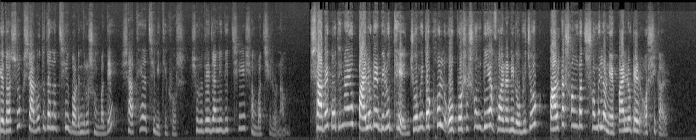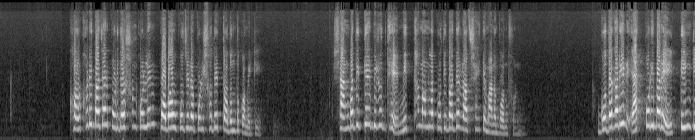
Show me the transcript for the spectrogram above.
প্রিয় দর্শক, স্বাগত জানাচ্ছি বরেন্দ্র সংবাদে। সাথে আছি বিথি ঘোষ। শুরুতে জানিয়ে দিচ্ছি সংবাদ শিরোনাম। সাবেক অধিনায়ক পাইলটের বিরুদ্ধে জমি দখল ও প্রশাসন দিয়ে হয়রানির অভিযোগ, পাল্টা সংবাদ সম্মেলনে পাইলটের অস্বীকার। খড়খড়ি বাজার পরিদর্শন করলেন পবা উপজেলা পরিষদের তদন্ত কমিটি। সাংবাদিকদের বিরুদ্ধে মিথ্যা মামলা প্রতিবাদের রাজশাহীতে মানববন্ধন। গোদাগাড়ির এক পরিবারে তিনটি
